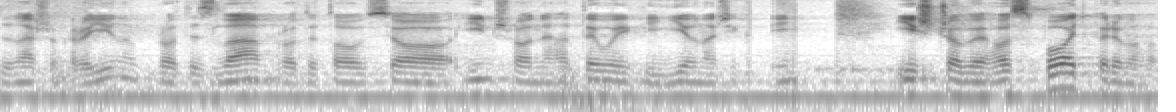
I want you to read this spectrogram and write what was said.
за нашу країну проти зла, проти того всього іншого негативу, який є в нашій країні, і щоб Господь перемагав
